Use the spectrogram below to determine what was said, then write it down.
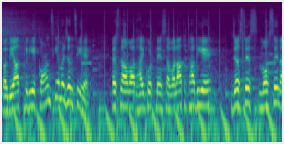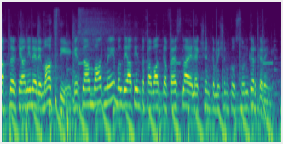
बल्दियात के लिए कौन सी इमरजेंसी है? इस्लामाबाद हाईकोर्ट ने सवाल उठा दिए। जस्टिस मोहसिन अख्तर कियानी ने रिमार्क्स दिए कि इस्लामाबाद में बल्दियाती इंतबात का फैसला इलेक्शन कमीशन को सुनकर करेंगे।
